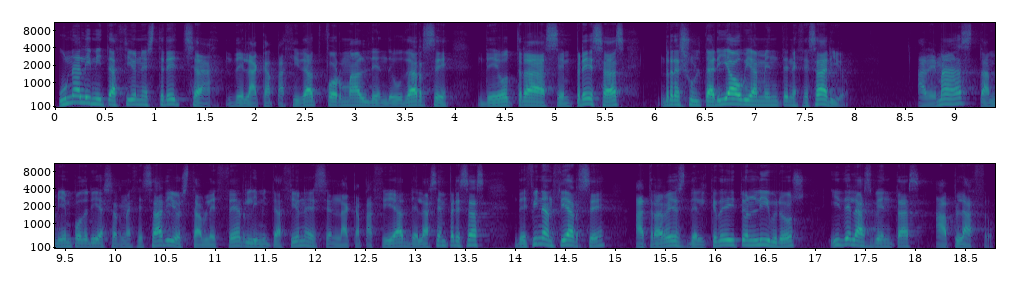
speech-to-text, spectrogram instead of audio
Una limitación estrecha de la capacidad formal de endeudarse de otras empresas resultaría obviamente necesario. Además, también podría ser necesario establecer limitaciones en la capacidad de las empresas de financiarse a través del crédito en libros y de las ventas a plazo.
